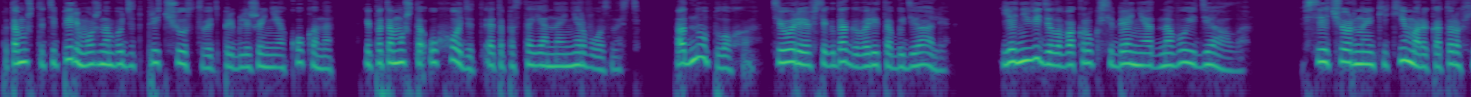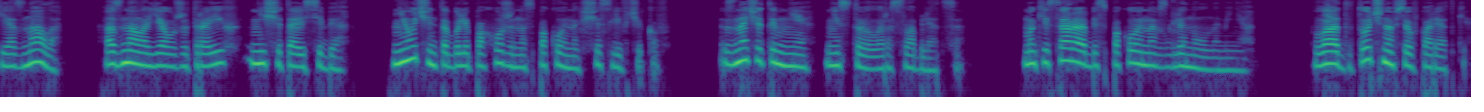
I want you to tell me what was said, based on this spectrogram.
потому что теперь можно будет предчувствовать приближение кокона и потому что уходит эта постоянная нервозность. Одно плохо, теория всегда говорит об идеале. Я не видела вокруг себя ни одного идеала. Все черные кикиморы, которых я знала, а знала я уже троих, не считая себя, не очень-то были похожи на спокойных счастливчиков. Значит, и мне не стоило расслабляться. Макисара обеспокоенно взглянул на меня. «Лада, точно все в порядке?»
